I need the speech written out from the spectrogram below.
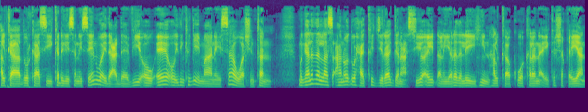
halka aad warkaasi ka dhagaysanayseen waa idaacadda v o a oo idinkaga imaaneysa washington magaalada laascaanood waxaa ka jira ganacsiyo ay dhallinyarada leeyihiin halka kuwa kalena ay ka shaqeeyaan.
